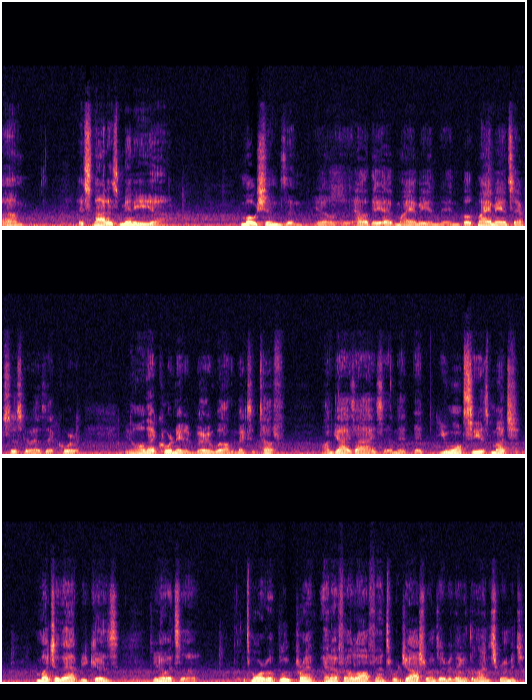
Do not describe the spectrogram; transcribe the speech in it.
um, it's not as many uh, motions and you know how they have Miami and, and both Miami and San Francisco has that core, you know, all that coordinated very well that makes it tough on guys' eyes, and it, you won't see as much much of that because, you know, it's a it's more of a blueprint NFL offense where Josh runs everything at the line of scrimmage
